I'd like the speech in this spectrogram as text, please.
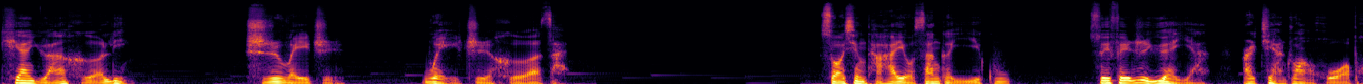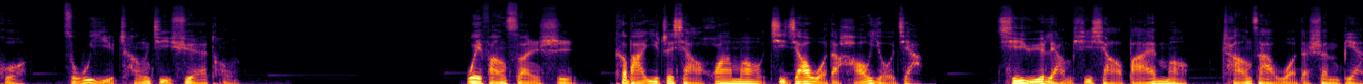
天缘何令？时为之，未知何在。所幸他还有三个遗孤，虽非日月眼，而健壮活泼，足以承继血统。为防损失，特把一只小花猫寄交我的好友家，其余两匹小白猫常在我的身边。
